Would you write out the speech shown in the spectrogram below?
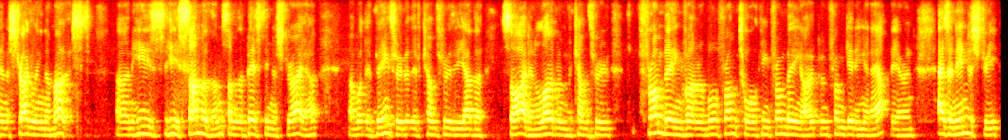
and are struggling the most. And here's here's some of them, some of the best in Australia, uh, what they've been through, but they've come through the other side, and a lot of them have come through from being vulnerable, from talking, from being open, from getting it out there. And as an industry,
